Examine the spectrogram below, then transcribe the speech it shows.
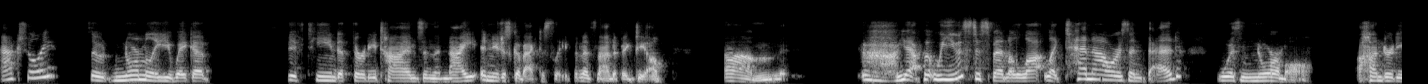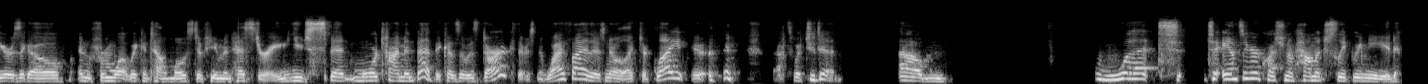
actually. So normally you wake up 15 to 30 times in the night and you just go back to sleep, and it's not a big deal. Um, yeah, but we used to spend a lot, like 10 hours in bed was normal 100 years ago and from what we can tell most of human history you spent more time in bed because it was dark there's no wi-fi there's no electric light. That's what you did. Um, what to answer your question of how much sleep we need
